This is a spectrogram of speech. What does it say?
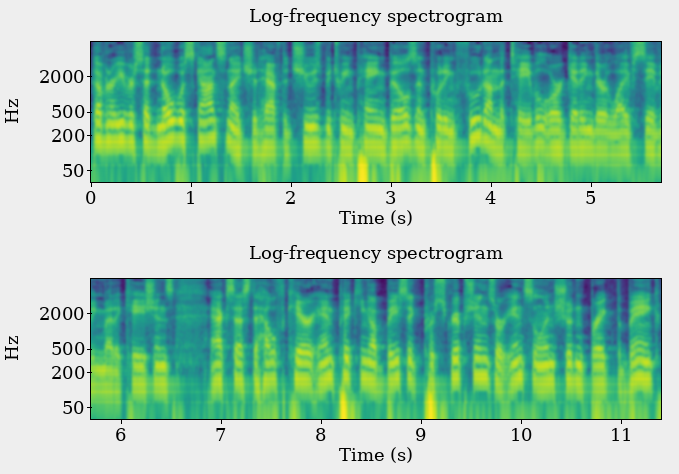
Governor Evers said no Wisconsinite should have to choose between paying bills and putting food on the table or getting their life saving medications. Access to health care and picking up basic prescriptions or insulin shouldn't break the bank.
